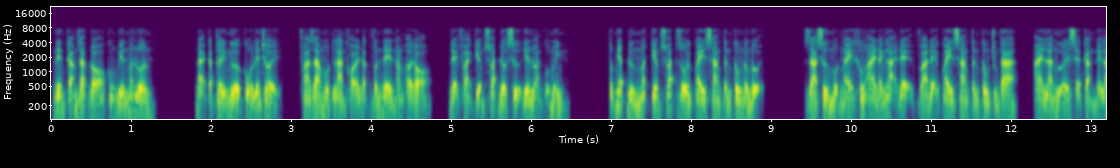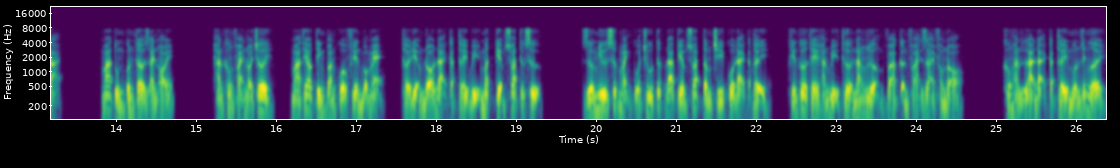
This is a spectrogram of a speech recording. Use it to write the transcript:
Nên cảm giác đó cũng biến mất luôn. Đại cắt thầy ngửa cổ lên trời, phá ra một làn khói đặc vấn đề nằm ở đó, đệ phải kiểm soát được sự điên loạn của mình tốt nhất đừng mất kiểm soát rồi quay sang tấn công đồng đội. Giả sử một ngày không ai đánh lại đệ và đệ quay sang tấn công chúng ta, ai là người sẽ cản đệ lại? Ma tùng quân thở dài nói. Hắn không phải nói chơi, mà theo tính toán của phiền bọ mẹ, thời điểm đó đại cắt thầy bị mất kiểm soát thực sự. Dường như sức mạnh của chu tức đã kiểm soát tâm trí của đại cắt thầy, khiến cơ thể hắn bị thừa năng lượng và cần phải giải phóng nó. Không hẳn là đại cắt thầy muốn giết người,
